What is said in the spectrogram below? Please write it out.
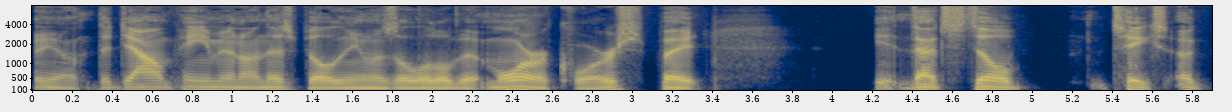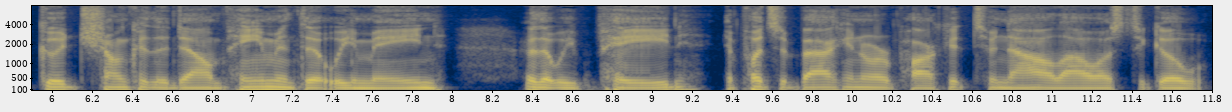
you know, the down payment on this building was a little bit more, of course, but it, that still takes a good chunk of the down payment that we made or that we paid. It puts it back into our pocket to now allow us to go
